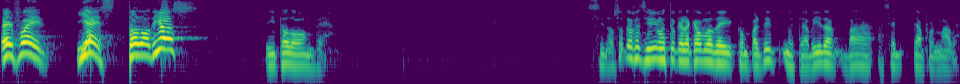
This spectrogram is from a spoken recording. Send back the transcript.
Él fue y es todo Dios y todo hombre. Si nosotros recibimos esto que le acabamos de compartir, nuestra vida va a ser transformada.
